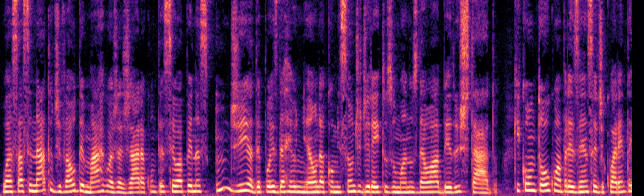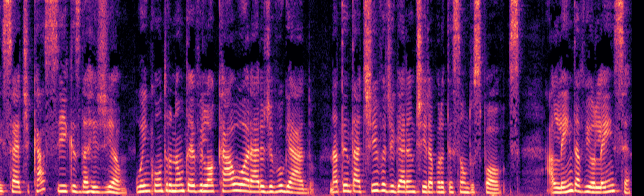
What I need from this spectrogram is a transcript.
O assassinato de Valdemar Guajajara aconteceu apenas um dia depois da reunião da Comissão de Direitos Humanos da OAB do Estado, que contou com a presença de 47 caciques da região. O encontro não teve local ou horário divulgado, na tentativa de garantir a proteção dos povos. Além da violência,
